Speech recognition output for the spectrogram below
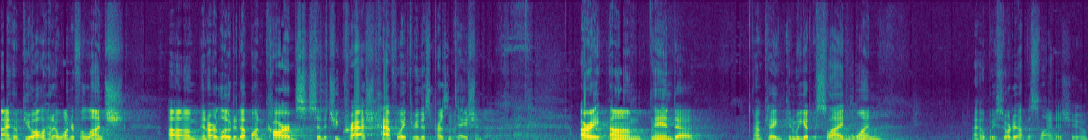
I hope you all had a wonderful lunch um, and are loaded up on carbs so that you crash halfway through this presentation. All right, um, and uh, okay, can we get to slide one? I hope we sorted out the slide issue.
